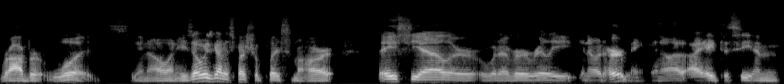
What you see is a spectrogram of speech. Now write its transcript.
Robert Woods. You know, and he's always got a special place in my heart. The ACL or, or whatever really, you know, it hurt me. You know, I, I hate to see him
